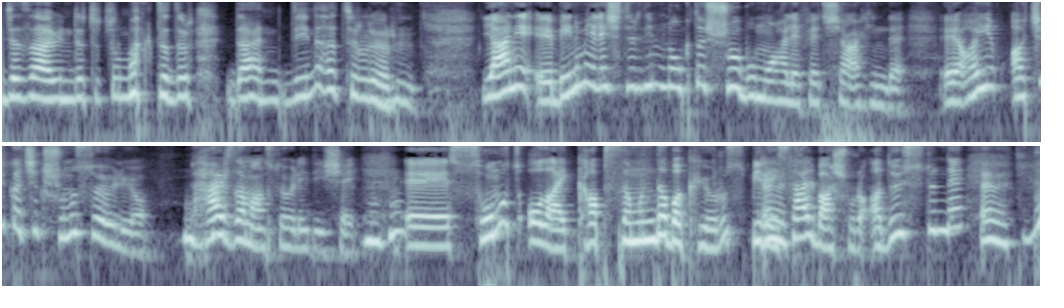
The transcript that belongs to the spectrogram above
cezaevinde tutulmaktadır dendiğini hatırlıyorum. Yani e, benim eleştirdiğim nokta şu bu muhalefet şerhinde. E, hayır açık açık şunu söylüyor. Her zaman söylediği şey. E, somut olay kapsamında bakıyoruz. Bireysel başvuru adı üstünde. Evet. Bu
